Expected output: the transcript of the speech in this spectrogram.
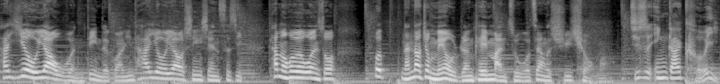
他又要稳定的关系，他又要新鲜刺激，他们会不会问说？会？难道就没有人可以满足我这样的需求吗？其实应该可以，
